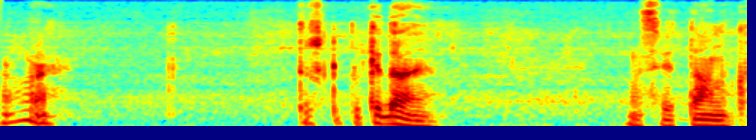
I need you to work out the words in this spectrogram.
Але трошки покидаю на світанку.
